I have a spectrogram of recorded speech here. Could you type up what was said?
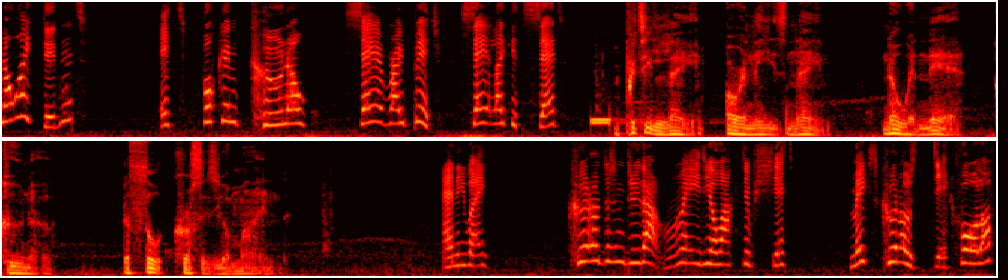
No, I didn't. It's fucking Cuno. Say it right, bitch. Say it like it's said. A pretty lame Oranese name. Nowhere near Cuno. The thought crosses your mind. Anyway, Cuno doesn't do that radioactive shit. Makes Cuno's dick fall off.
